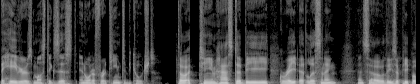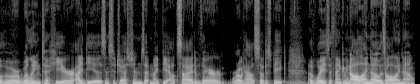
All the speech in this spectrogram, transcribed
behaviors must exist in order for a team to be coached? So, a team has to be great at listening And so these are people who are willing to hear ideas and suggestions that might be outside of their roadhouse, so to speak, of ways to think. I mean, all I know is all I know.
